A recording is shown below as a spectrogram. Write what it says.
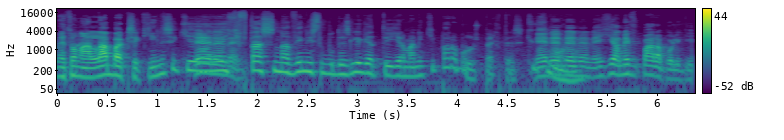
Με τον Αλάμπα ξεκίνησε και Ναι, ναι, ναι. έχει φτάσει να δίνει στην Bundesliga τη γερμανική πάρα πολλούς παίχτε. Ναι, ναι, ναι, ναι, ναι. Έχει ανέβει πάρα πολύ. και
